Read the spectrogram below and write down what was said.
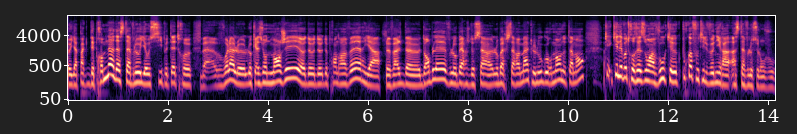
il n'y a pas que des promenades à Stavelot, il y a aussi peut-être euh, bah, voilà l'occasion de manger, euh, de, prendre un verre, il y a le Val d'Amblève, l'auberge de l'auberge Saint-Remac, le Loup Gourmand notamment. quelle est votre raison à vous? Pourquoi faut-il venir à, Stavelot selon vous?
